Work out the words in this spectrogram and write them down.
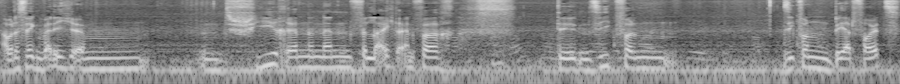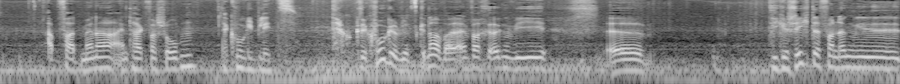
aber deswegen werde ich ähm, ein Skirennen nennen, vielleicht einfach den Sieg von Sieg von Beat Voits, Abfahrt Männer, einen Tag verschoben. Der Kugelblitz. Der, der Kugelblitz, genau, weil einfach irgendwie äh, die Geschichte von irgendwie,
